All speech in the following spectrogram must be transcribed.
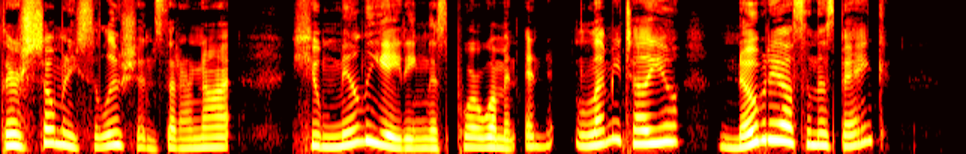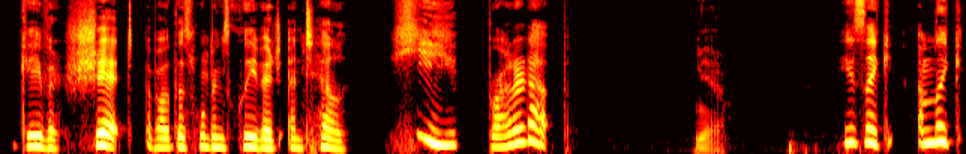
There's so many solutions that are not humiliating this poor woman. And let me tell you, nobody else in this bank gave a shit about this woman's cleavage until he brought it up. Yeah. He's like, I'm like,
